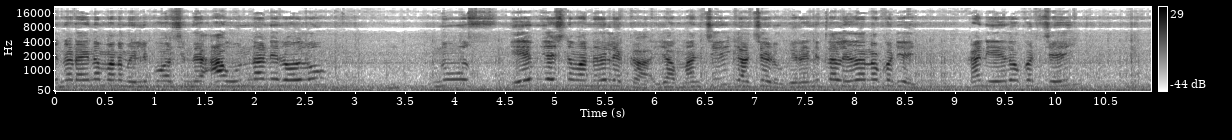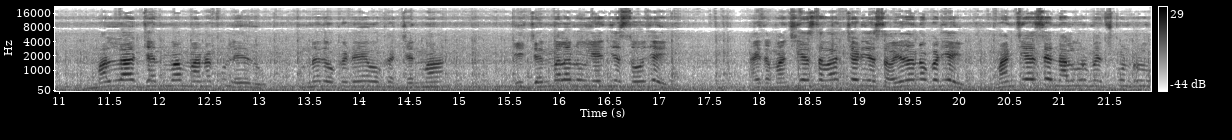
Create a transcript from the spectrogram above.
ఎన్నడైనా మనం వెళ్ళిపోవాల్సిందే. ఆ ఉన్నన్ని రోజులు నువ్వు ఏం చేసినావు అన్నది లెక్క. ఇక మంచి ఇక చెడు. ఈ రెండిట్లో ఏదైనా ఒకటి చేయి కానీ ఏదో ఒకటి చేయి మళ్ళా జన్మ మనకు లేదు. ఉన్నది ఒకటే ఒక జన్మ. ఈ జన్మలో నువ్వు ఏం చేస్తావు చేయి అయితే మంచి చేస్తావా? చెడు చేస్తావా? ఏదన్నా ఒకటి అయ్యి మంచి చేస్తే నలుగురు మెచ్చుకుంటారు.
